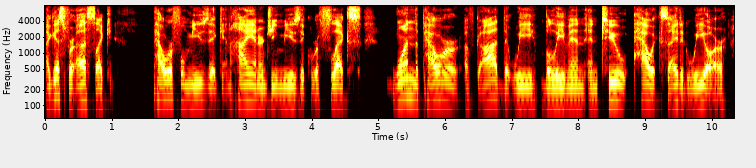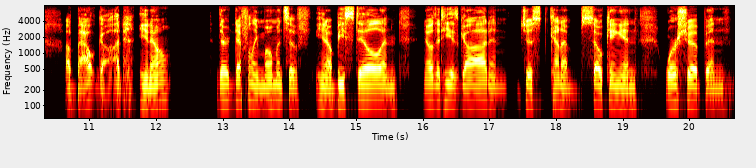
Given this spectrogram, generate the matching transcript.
i guess for us like powerful music and high energy music reflects one the power of god that we believe in and two how excited we are about god you know there are definitely moments of you know be still and know that he is god and just kind of soaking in worship. And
